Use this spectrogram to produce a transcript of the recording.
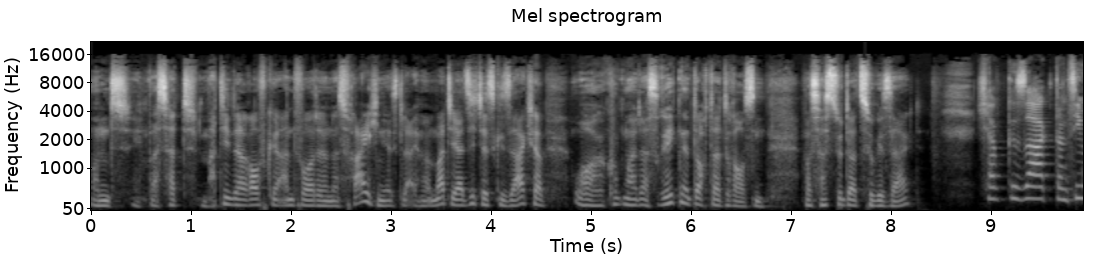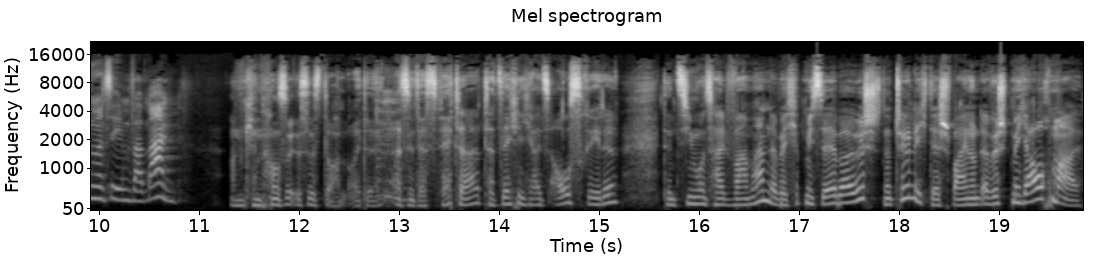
Und was hat Matti darauf geantwortet? Und das frage ich ihn jetzt gleich mal. Matti, als ich das gesagt habe, oh, guck mal, das regnet doch da draußen. Was hast du dazu gesagt? Ich habe gesagt, dann ziehen wir uns eben warm an. Und genauso ist es doch, Leute. Also das Wetter tatsächlich als Ausrede, dann ziehen wir uns halt warm an. Aber ich habe mich selber erwischt. Natürlich, der Schweinhund erwischt mich auch mal.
